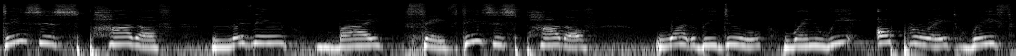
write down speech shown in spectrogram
This is part of living by faith. This is part of what we do when we operate with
